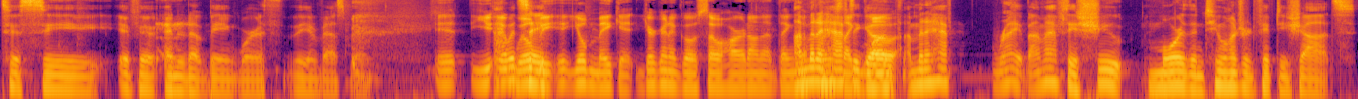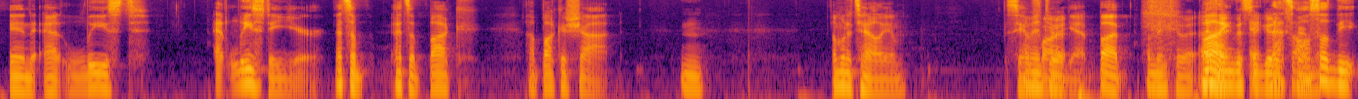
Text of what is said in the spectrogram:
to see if it ended up being worth the investment. It you, it would will say- be. It, you'll make it. You're gonna go so hard on that thing. I'm gonna first, have like, to go. month. I'm gonna have right, but I'm gonna have to shoot more than 250 shots in at least at least a year. That's a that's a buck a buck a shot. Mm, I'm gonna tally him. See how I'm far I get. But, I'm into it. I think this is a good. That's experiment. also the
